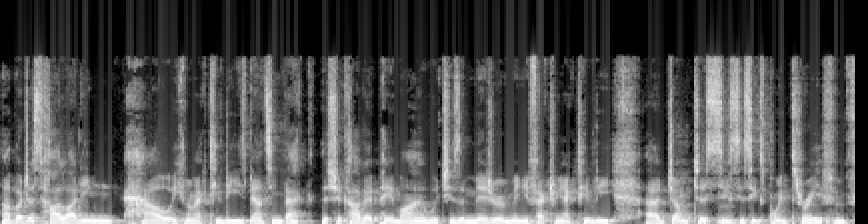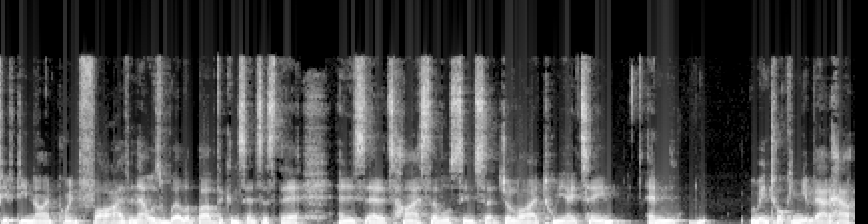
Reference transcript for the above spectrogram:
Uh, but just highlighting how economic activity is bouncing back, the Chicago PMI, which is a measure of manufacturing activity, uh, jumped to 66.3 mm. from 59.5, and that was well above the consensus there, and is at its highest level since July 2018. And we've been talking about how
